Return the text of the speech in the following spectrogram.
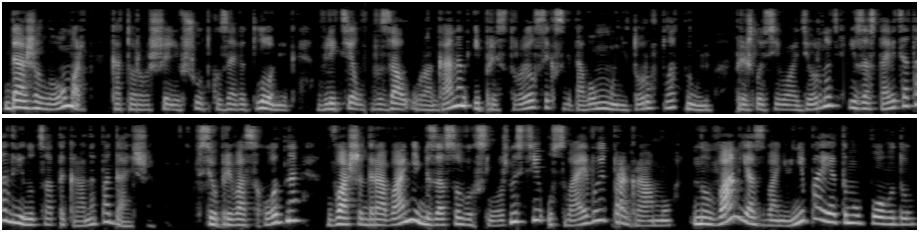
Даже Ломарт, которого Шелли в шутку зовет Ломик, влетел в зал ураганом и пристроился к световому монитору вплотную. Пришлось его одернуть и заставить отодвинуться от экрана подальше. Все превосходно, ваше дарование без особых сложностей усваивают программу, но вам я звоню не по этому поводу.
